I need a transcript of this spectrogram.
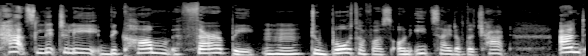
chats literally become therapy Mm-hmm. to both of us on each side of the chat and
